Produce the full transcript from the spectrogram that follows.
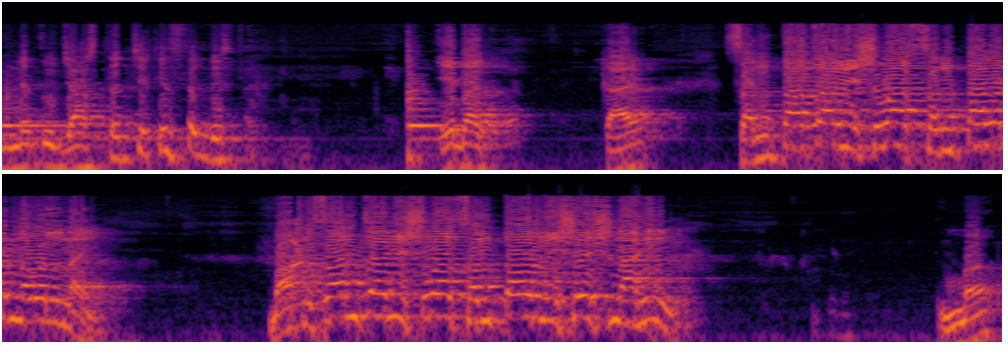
म्हणजे तू जास्त चिकित्सक दिसत हे बघ काय? संताचा विश्वास संतावर नवल नाही. माणसांचा विश्वास संतावर विशेष नाही. मग?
